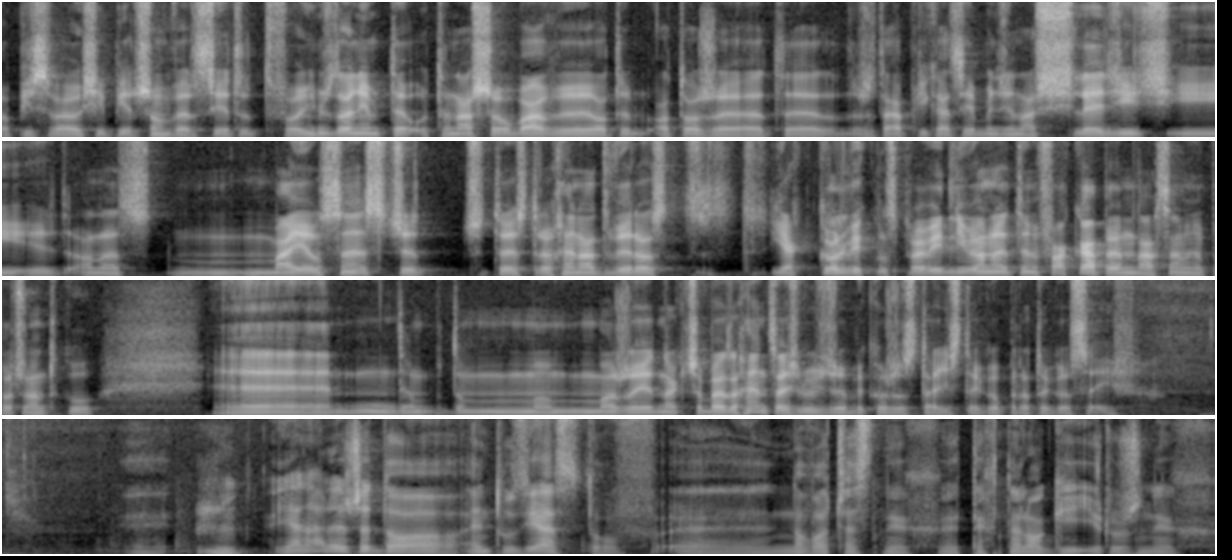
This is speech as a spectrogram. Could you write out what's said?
opisywałeś się pierwszą wersję, to twoim zdaniem te, te nasze obawy o, tym, o to, że, te, że ta aplikacja będzie nas śledzić, i one mają sens, czy, czy to jest trochę nadwyrost, jakkolwiek usprawiedliwione tym fakapem na samym początku, e, to może jednak trzeba zachęcać ludzi, żeby korzystali z tego Protego Safe. Ja należę do entuzjastów e, nowoczesnych technologii i różnych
